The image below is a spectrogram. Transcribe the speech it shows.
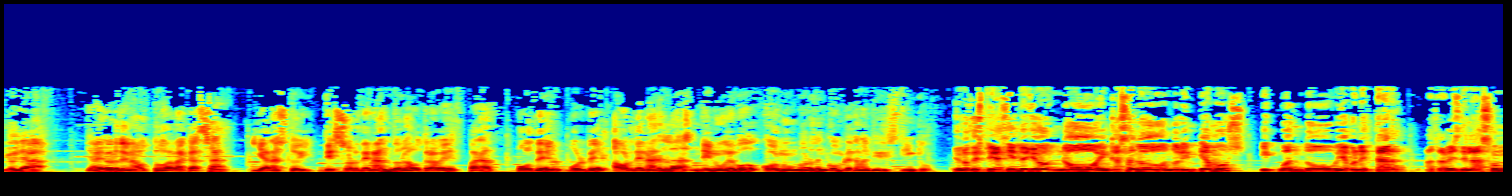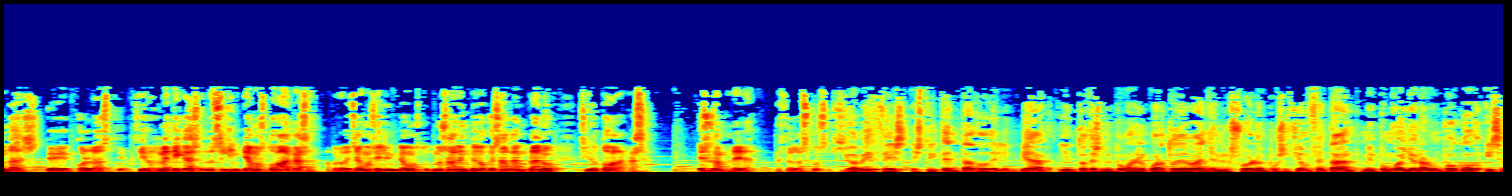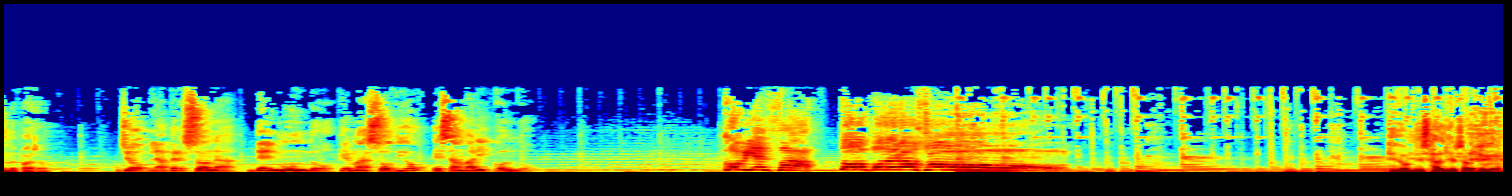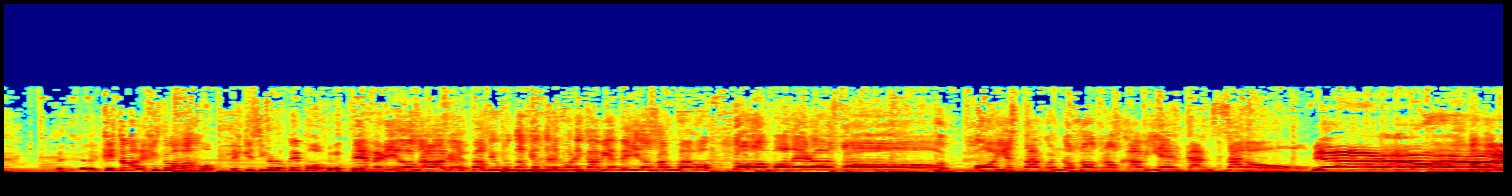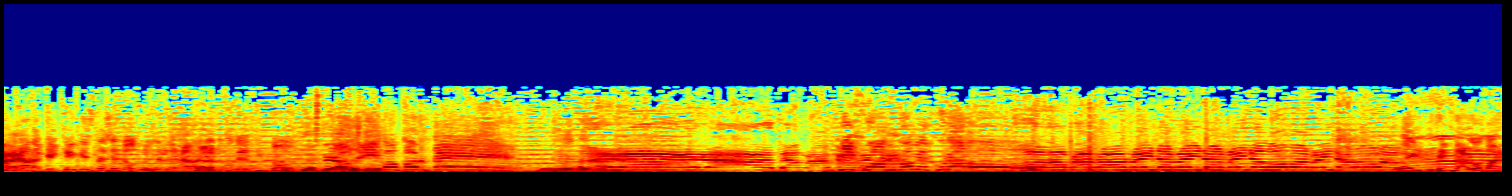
Yo ya, ya he ordenado toda la casa y ahora estoy desordenándola otra vez para poder volver a ordenarla de nuevo con un orden completamente distinto. Yo lo que estoy haciendo, yo no, en casa no, no limpiamos y cuando voy a conectar a través de las ondas, con las cibernéticas, entonces limpiamos toda la casa. Aprovechamos y limpiamos no solamente lo que salga en plano, sino toda la casa. Es una manera de hacer las cosas. Yo a veces estoy tentado de limpiar y entonces me pongo en el cuarto de baño en el suelo en posición fetal, me pongo a llorar un poco y se me pasa. Yo, la persona del mundo que más odio es a Marie Kondo. ¡Comienza! ¡Todopoderoso! ¿De dónde sales, Arturo? Es que estaba, es que estaba abajo, es que si no lo quepo. Bienvenidos a la Espacio Fundación Telefónica, bienvenidos a un nuevo Todopoderoso. Hoy está con nosotros Javier Cansado. ¡Bien! Ah, vale, ahora, que, que, que este es el otro, es el, ahora tengo que decir todo. Rodrigo Cortés. Y Juan Gómez Jurado.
